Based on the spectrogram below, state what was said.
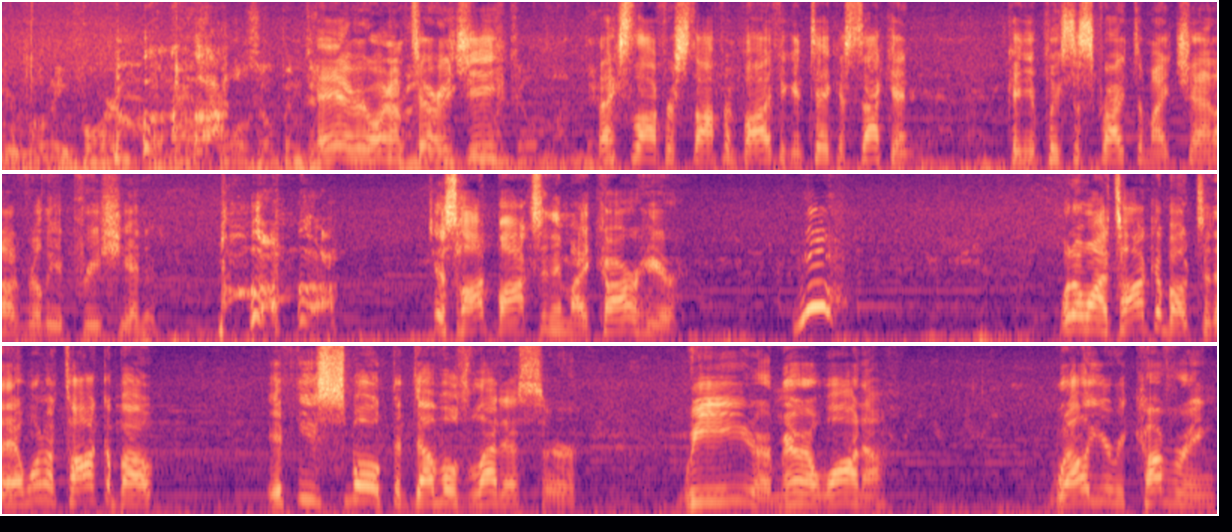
you're voting for. polls open hey everyone, I'm Terry G. Thanks a lot for stopping by. If you can take a second, can you please subscribe to my channel? I'd really appreciate it. Just hotboxing in my car here. Woo! What I want to talk about today, I want to talk about if you smoke the devil's lettuce or weed or marijuana while you're recovering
